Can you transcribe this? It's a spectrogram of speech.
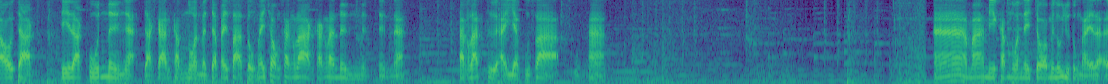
เอาจากทีละคูณหนึ่งอะจากการคำนวณมันจะไปสะสมให้ช่องข้างล่างครั้งละหนึ่งหนึ่งหนึ่งนะ ทางลัดคือไอยากูซ่าคูณ 5 อ่ามามีคำนวณในจอไม่รู้อยู่ตรงไหนละเอ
